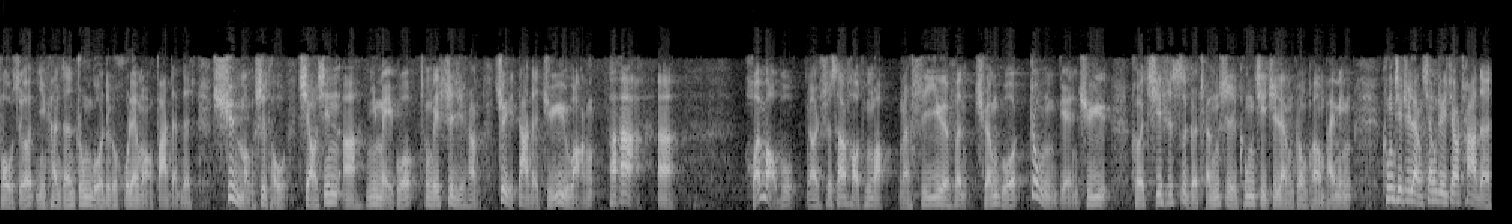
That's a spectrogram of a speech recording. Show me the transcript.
否则你看咱中国这个互联网发展的迅猛势头，小心啊，你美国成为世界上最大的局域网，哈哈啊。环保部啊，十三号通报啊，十一月份全国重点区域和七十四个城市空气质量状况排名，空气质量相对较差的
